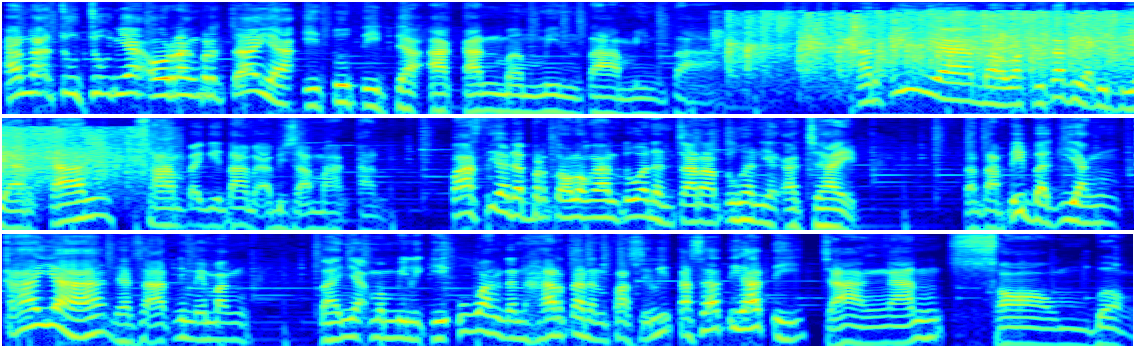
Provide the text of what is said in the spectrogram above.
anak cucunya orang percaya itu tidak akan meminta-minta. Artinya bahwa kita tidak dibiarkan sampai kita nggak bisa makan. Pasti ada pertolongan Tuhan dan cara Tuhan yang ajaib. Tetapi bagi yang kaya dan saat ini memang banyak memiliki uang dan harta dan fasilitas, hati-hati, jangan sombong.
